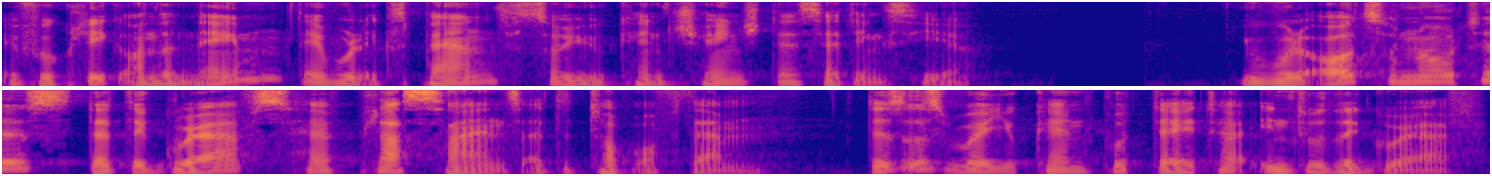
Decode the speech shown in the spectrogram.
If you click on the name, they will expand so you can change their settings here. You will also notice that the graphs have plus signs at the top of them. This is where you can put data into the graph.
